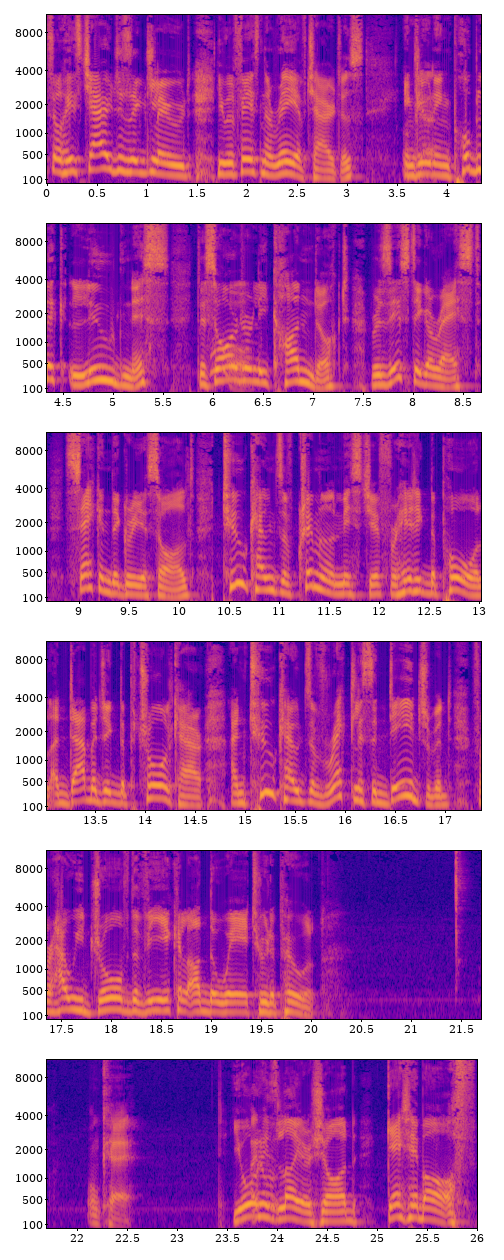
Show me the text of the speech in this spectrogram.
so his charges include he will face an array of charges, including public lewdness, disorderly conduct, resisting arrest, second degree assault, two counts of criminal mischief for hitting the pole and damaging the patrol car, and two counts of reckless endangerment for how he drove the vehicle on the way to the pool. Okay. You're his liar, Shaun. Get him off.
